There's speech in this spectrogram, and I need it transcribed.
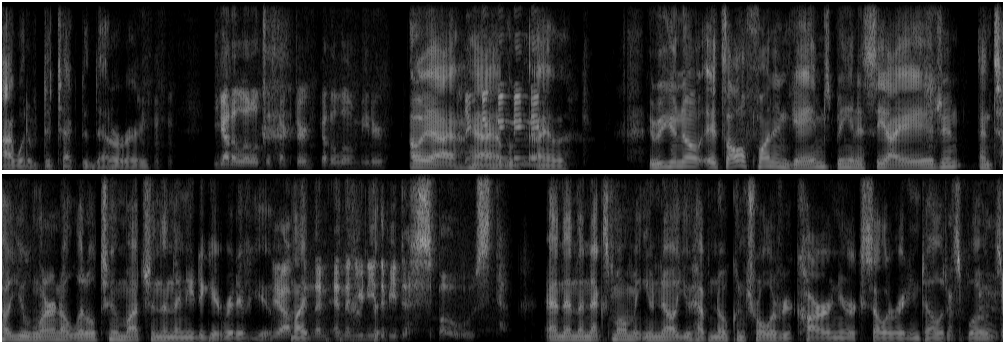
I would have detected that already. You got a little detector, got a little meter. Oh yeah, Ding, yeah. I ding, have ding, a, ding, I have a. You know, it's all fun and games being a CIA agent until you learn a little too much, and then they need to get rid of you. Yeah, like, and then and then you need to be disposed. And then the next moment you know you have no control of your car and you're accelerating till it explodes.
